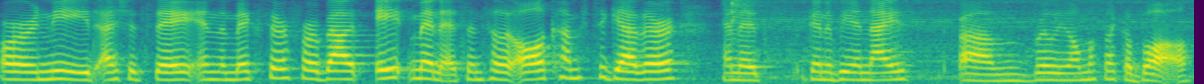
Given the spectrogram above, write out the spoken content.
or knead, I should say, in the mixer for about eight minutes until it all comes together and it's going to be a nice, um, really almost like a ball.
